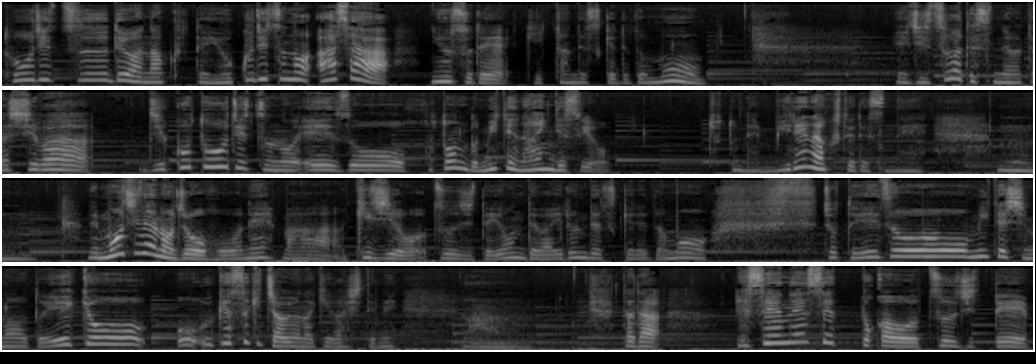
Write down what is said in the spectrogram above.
当日ではなくて翌日の朝、ニュースで聞いたんですけれども、え実はですね、私は事故当日の映像をほとんど見てないんですよ。ちょっとね、見れなくてですね、うん、で文字での情報をね、まあ、記事を通じて読んではいるんですけれども、ちょっと映像を見てしまうと影響を受けすぎちゃうような気がしてね、うん、ただ、SNS とかを通じて、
